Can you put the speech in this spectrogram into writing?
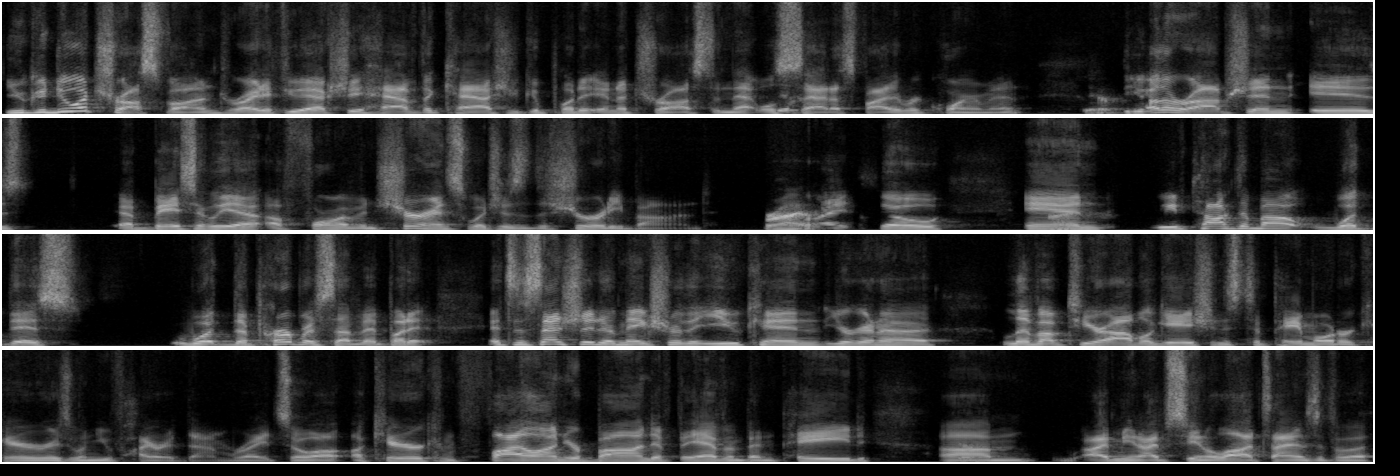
you could do a trust fund, right? If you actually have the cash, you could put it in a trust and that will yep. satisfy the requirement. Yep. The other option is a, basically a, a, form of insurance, which is the surety bond. Right. Right. So, and right. we've talked about what this, what the purpose of it, but it, it's essentially to make sure that you can, you're going to, live up to your obligations to pay motor carriers when you've hired them, right? So a, a carrier can file on your bond if they haven't been paid. Um, I mean, I've seen a lot of times if a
